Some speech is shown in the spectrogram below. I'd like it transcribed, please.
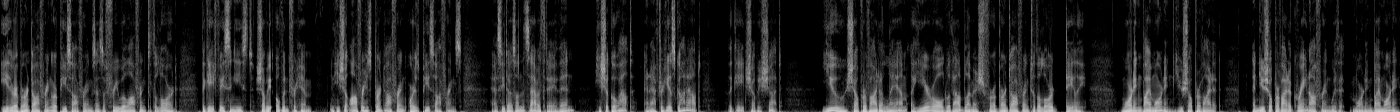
either a burnt offering or peace offerings as a freewill offering to the Lord, the gate facing east shall be opened for him, and he shall offer his burnt offering or his peace offerings as he does on the Sabbath day. Then he shall go out, and after he has gone out, the gate shall be shut. You shall provide a lamb a year old without blemish for a burnt offering to the Lord daily. Morning by morning you shall provide it. And you shall provide a grain offering with it, morning by morning,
